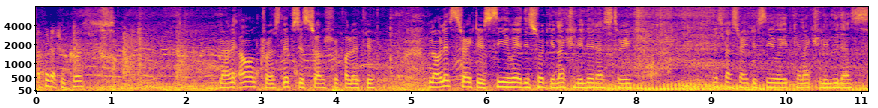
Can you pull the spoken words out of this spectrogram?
I think I should cross. Now I won't cross. Let's just try to follow through. Now let's try to see where this road can actually lead us to reach. Let's first try to see where it can actually lead us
